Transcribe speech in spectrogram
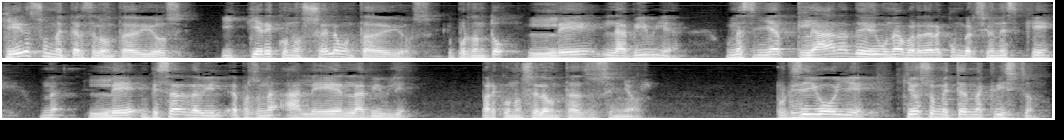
quiere someterse a la voluntad de Dios y quiere conocer la voluntad de Dios. Y por tanto lee la Biblia. Una señal clara de una verdadera conversión es que lee, empieza la, persona a leer la Biblia para conocer la voluntad de su Señor. Porque si digo, oye, quiero someterme a Cristo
